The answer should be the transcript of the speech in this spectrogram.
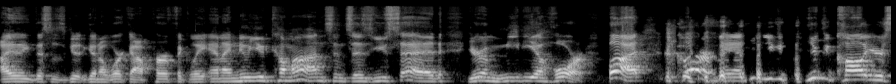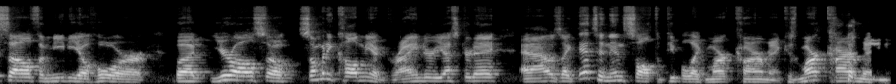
I think this is going to work out perfectly. And I knew you'd come on since, as you said, you're a media whore. But the Carm, man, you, you, you could call yourself a media whore but you're also somebody called me a grinder yesterday and i was like that's an insult to people like mark Carman because mark Carman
